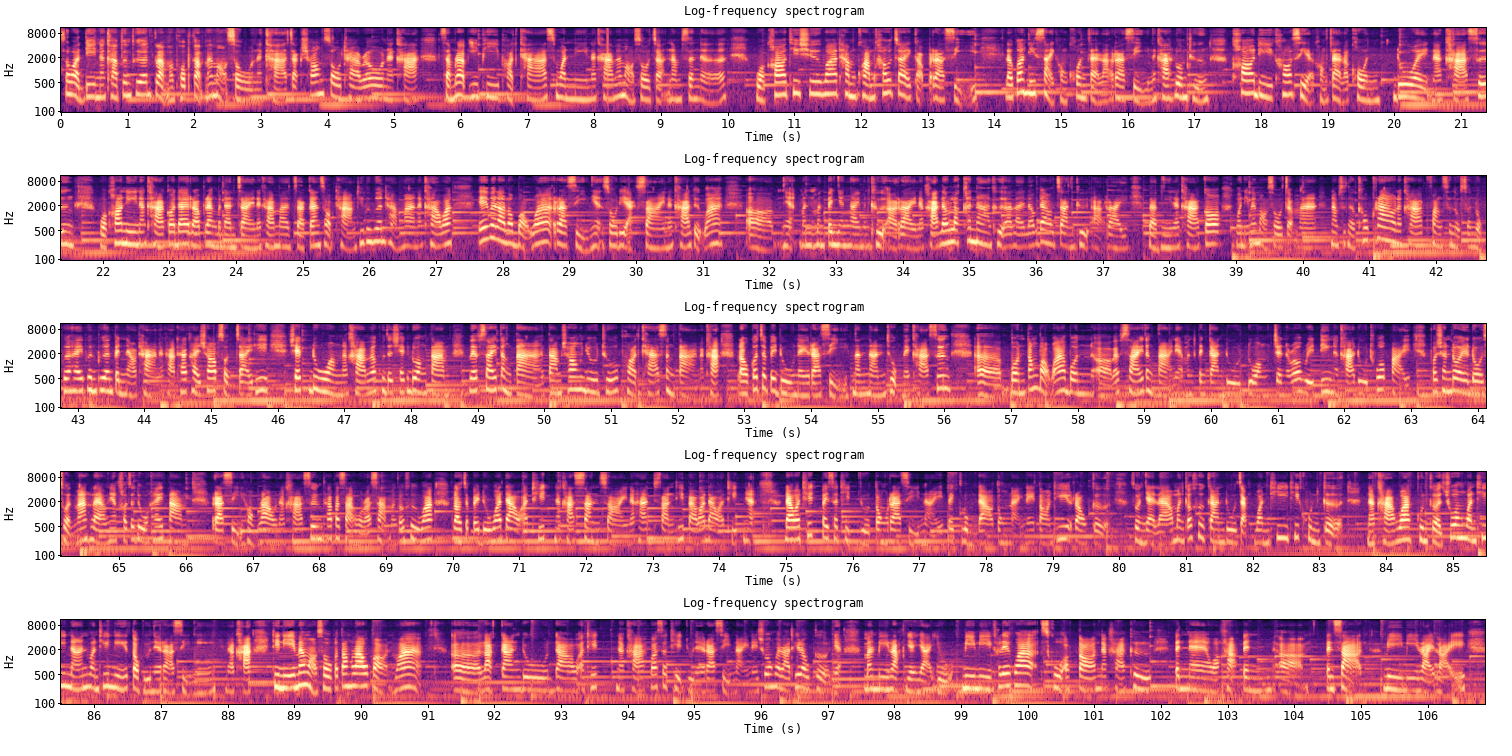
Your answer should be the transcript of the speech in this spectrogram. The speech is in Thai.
สวัสดีนะคะเพื่อนๆกลับมาพบกับแม่หมอโซนะคะ จากช่องโซทาโร่นะคะสำหรับ EP Podcast วันนี้นะคะ แม่หมอโซจะนำเสนอ หัวข้อที่ชื่อว่าทำความเข้าใจกับราศีแล้วก็นิสัยของคนแต่ละราศีนะคะ รวมถึงข้อดีข้อเสียของแต่ละคนด้วยนะคะ ซึ่งหัวข้อนี้นะคะก็ได้รับแรงบันดาลใจนะคะ มาจากการสอบถามที่เพื่อนๆถามมานะคะว่าเอ๊ะเวลาเราบอกว่าราศีเนี่ย zodiac sign นะคะ หรือว่าเเนี่ยมันมันเป็นยังไงมันคืออะไรนะคะ แล้วลัคนาคืออะไรแล้วดาวจันทร์คืออะไรแบบนี้นะคะ ก็วันนี้แม่หมอโซจะมานำเสนอคร่าวๆนะคะ ฟังสนุกๆเพื่อให้เพื่อนๆเป็นแนวทางนะคะ ถ้าใครชอบสนใจที่เช็คดวงนะคะไม่ว่าคุณจะเช็คดวงตามเว็บไซต์ต่างๆ ตามช่อง YouTube Podcast ต่างๆนะคะ เราก็จะไปดูในราศีนั้นๆ ถูกไหมคะ ซึ่งบนต้องบอกว่าบนเว็บไซต์ต่างๆเนี่ยมันเป็นการดูดวง general reading นะคะ ดูทั่วไป เพราะฉะนั้นโดยโดยส่วนมากแล้วเนี่ยเขาจะดูให้ตามราศีของเรานะคะ ซึ่งถ้าภาษาโหราศาสตร์มันก็คือว่าเราจะไปดูว่าดาวอาทิตย์นะคะ sun sign นะคะ sun ที่แปลว่าดาวอาทิตย์เนี่ยดาวอาทิตย์ไปสถิตอยู่ตรงราศีไหน ไปกลุ่มดาวตรงไหนในตอนที่เราเกิด ส่วนใหญ่แล้วมันก็คือการดูจากวันที่ที่คุณเกิดนะคะ ว่าคุณเกิดช่วงวันที่นั้นวันที่นี้ตกอยู่ในราศีนี้นะคะ ทีนี้แม่หมอโซก็ต้องเล่าก่อนว่าหลักการดูดาวอาทิตย์นะคะว่าสถิตอยู่ในราศีไหนในช่วงเวลาที่เราเกิดเนี่ยมันมีหลักใหญ่ๆอยู่ มีมีเขาเรียกว่า school of thought นะคะคือเป็นแนวอะค่ะเป็นเป็นศาสตร์มีมีหลายหลาย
